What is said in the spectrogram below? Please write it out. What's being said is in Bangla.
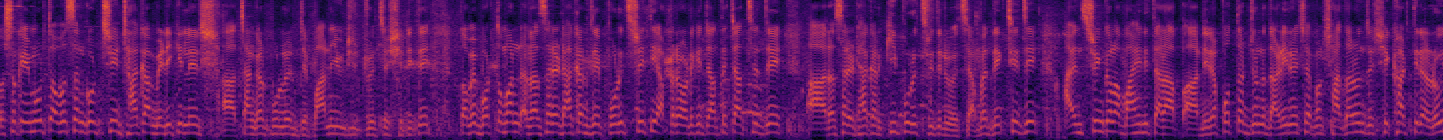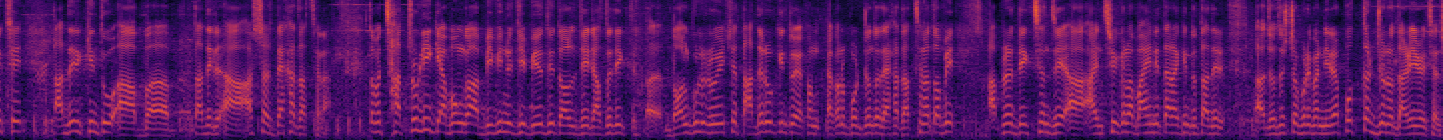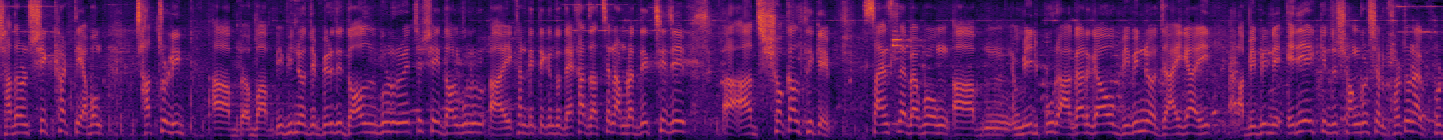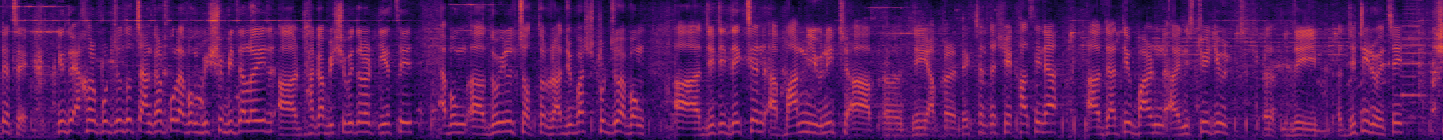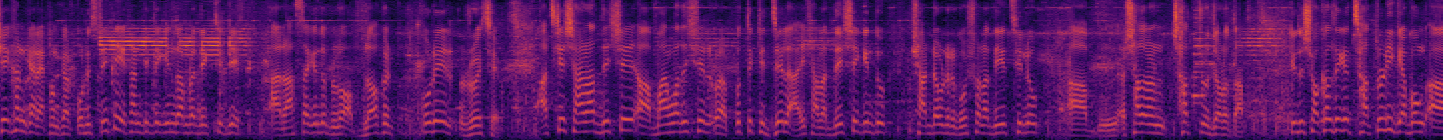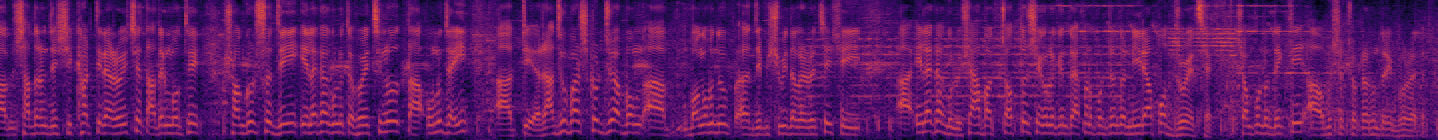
দর্শক, এই মুহূর্তে অবস্থান করছি ঢাকা মেডিকেলের চাঙ্গারপুলের যে বানি ইউনিট রয়েছে সেটিতে। তবে বর্তমান রাজধানী ঢাকার যে পরিস্থিতি, আপনারা অনেকে জানতে চাচ্ছেন যে রাজধানী ঢাকার কি পরিস্থিতি রয়েছে। আমরা দেখছি যে আইন শৃঙ্খলা বাহিনী তারা নিরাপত্তার জন্য দাঁড়িয়ে রয়েছে এবং সাধারণ যে শিক্ষার্থীরা রয়েছে, তাদের কিন্তু তাদের আশ্বাস দেখা যাচ্ছে না। তবে ছাত্রলীগ এবং বিভিন্ন যে বিরোধী দল, যে রাজনৈতিক দলগুলো রয়েছে, তাদেরও কিন্তু এখন, এখনও পর্যন্ত দেখা যাচ্ছে না। তবে আপনারা দেখছেন যে আইন শৃঙ্খলা বাহিনী তারা কিন্তু তাদের যথেষ্ট পরিমাণ নিরাপত্তার জন্য দাঁড়িয়ে রয়েছেন। সাধারণ শিক্ষার্থী এবং ছাত্রলীগ বা বিভিন্ন যে বিরোধী দলগুলো রয়েছে সেই দলগুলোর এখানটিতে কিন্তু দেখা যাচ্ছে না। আমরা দেখছি যে আজ সকাল থেকে সায়েন্স ল্যাব এবং মিরপুর আগারগাঁও বিভিন্ন জায়গায় বিভিন্ন এরিয়ায় কিন্তু সংঘর্ষের ঘটনা ঘটেছে। কিন্তু এখনও পর্যন্ত চাঙ্গারপুল এবং বিশ্ববিদ্যালয়ের ঢাকা বিশ্ববিদ্যালয়ের টিএসসি এবং আহ, চত্বর রাজু ভাস্কর্য এবং যেটি দেখছেন বার্ন ইউনিট যে আপনারা দেখছেন যে শেখ হাসিনা জাতীয় বার্ন ইনস্টিটিউট যে যেটি রয়েছে সেখানকার এখনকার পরিস্থিতি। এখানটিতে কিন্তু আমরা দেখছি রাস্তা কিন্তু ব্লক করে রয়েছে। আজকে সারা দেশে বাংলাদেশের প্রত্যেকটি জেলায় সারা দেশে কিন্তু শাটডাউনের ঘোষণা দিয়েছিল সাধারণ ছাত্র জনতা। কিন্তু সকাল থেকে ছাত্রলীগ এবং সাধারণ যে শিক্ষার্থীরা রয়েছে, তাদের মধ্যে সংঘর্ষ যেই এলাকাগুলোতে হয়েছিল, তা অনুযায়ী রাজু ভাস্কর্য এবং বঙ্গবন্ধু যে বিশ্ববিদ্যালয় রয়েছে, সেই এলাকাগুলো, শাহবাগ চত্বর, সেগুলো কিন্তু এখন পর্যন্ত নিরাপদ রয়েছে। সম্পূর্ণ দেখতে অবশ্যই চোখ রাখুন তৈরি ভরে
